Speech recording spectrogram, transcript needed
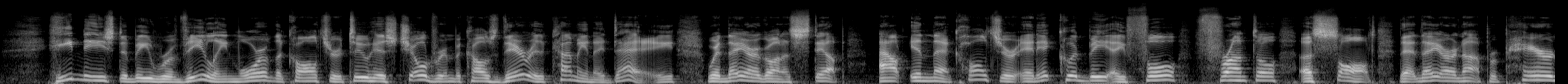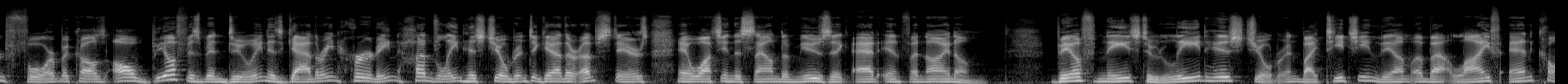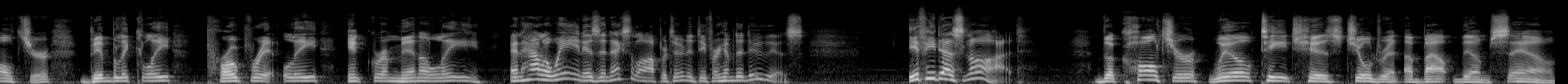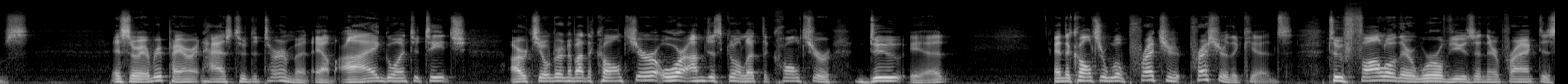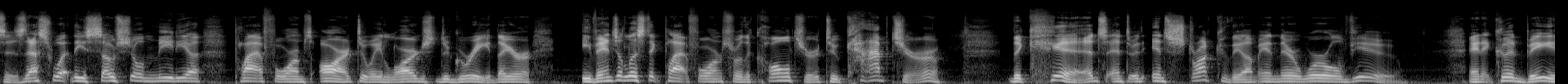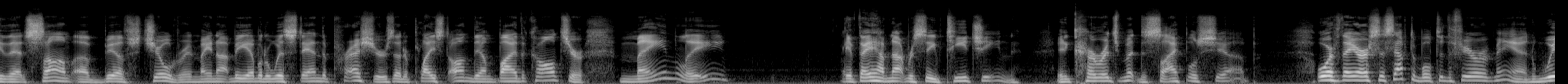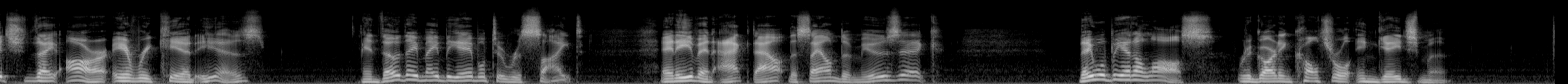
he needs to be revealing more of the culture to his children because there is coming a day when they are going to step out in that culture, and it could be a full frontal assault that they are not prepared for because all Biff has been doing is gathering, herding, huddling his children together upstairs and watching the sound of music ad infinitum. Biff needs to lead his children by teaching them about life and culture biblically, appropriately, incrementally. And Halloween is an excellent opportunity for him to do this. If he does not, the culture will teach his children about themselves. And so every parent has to determine am I going to teach our children about the culture, or I'm just going to let the culture do it. And the culture will pressure, pressure the kids to follow their worldviews and their practices. That's what these social media platforms are to a large degree. They are evangelistic platforms for the culture to capture the kids and to instruct them in their worldview. And it could be that some of Biff's children may not be able to withstand the pressures that are placed on them by the culture. Mainly, if they have not received teaching, encouragement, discipleship, or if they are susceptible to the fear of man, which they are, every kid is. And though they may be able to recite and even act out the sound of music, they will be at a loss regarding cultural engagement.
